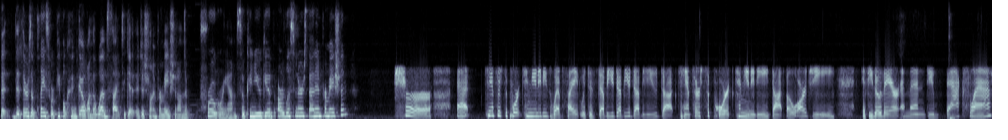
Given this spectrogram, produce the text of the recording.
that, that there's a place where people can go on the website to get additional information on the program. So, can you give our listeners that information? Sure. At Cancer Support Community's website, which is www.cancersupportcommunity.org, if you go there and then do backslash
